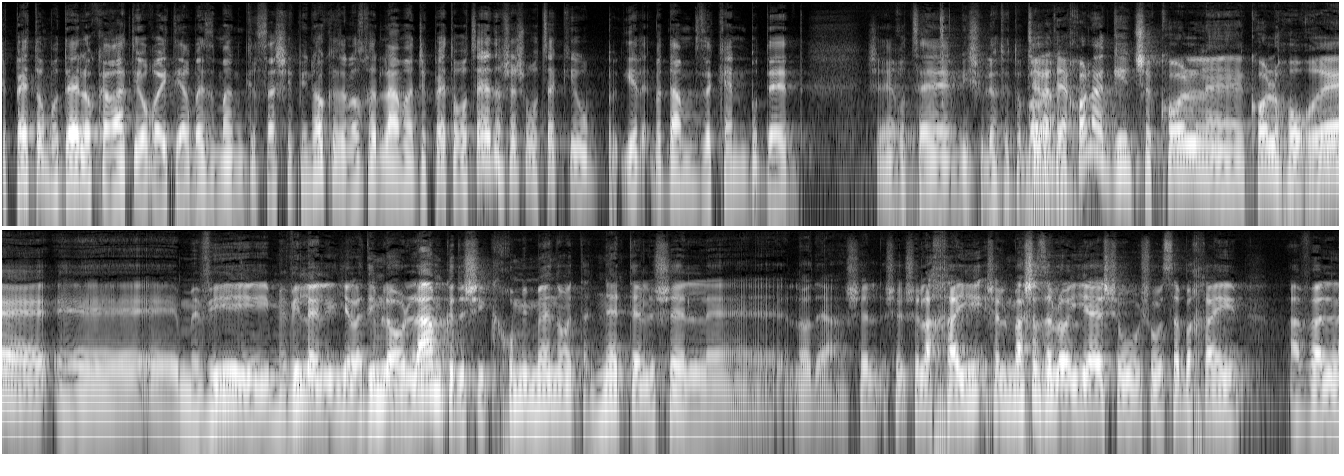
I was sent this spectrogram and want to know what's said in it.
ג'פטו מודל, לא קראתי או ראיתי הרבה זמן גרסה של פינוקיו, אז אני לא זוכר למה ג'פטו רוצה ילד, אני חושב שהוא רוצה כי הוא ילד, אדם זקן בודד, שרוצה מישהו להיות איתו תראה, בעולם. אתה יכול להגיד שכל אה, כל הורה אה, אה, מביא, מביא ילדים לעולם כדי שיקחו ממנו את הנטל של, לא יודע, של, של, של החיים, של מה שזה לא יהיה שהוא, שהוא עושה בחיים, אבל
